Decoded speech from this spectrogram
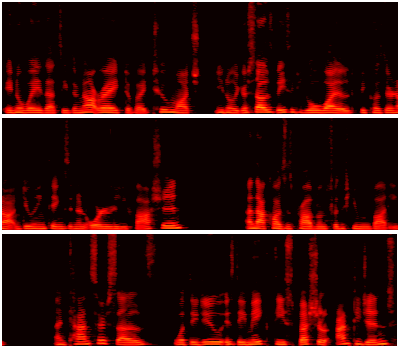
in a way that's either not right, divide too much. You know, your cells basically go wild because they're not doing things in an orderly fashion, and that causes problems for the human body. And cancer cells, what they do is they make these special antigens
